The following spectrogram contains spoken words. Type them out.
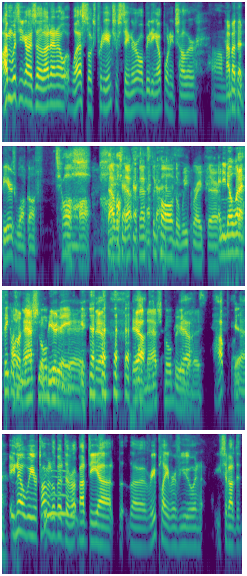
I'm with you guys though. That NL West looks pretty interesting. They're all beating up on each other. Um, How about that Beers walk off? Oh, that was that, that's the call of the week right there. And you know what? I think it was on, on National, National, Beer, Day. Day. yeah, yeah, National Beer yeah. Day. yeah. You know, we were talking a little bit about the uh, the, the replay review, and you said about the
